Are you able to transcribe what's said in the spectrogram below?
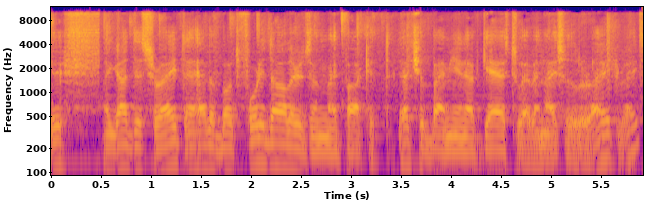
If I got this right, I have about $40 in my pocket. That should buy me enough gas to have a nice little ride, right?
